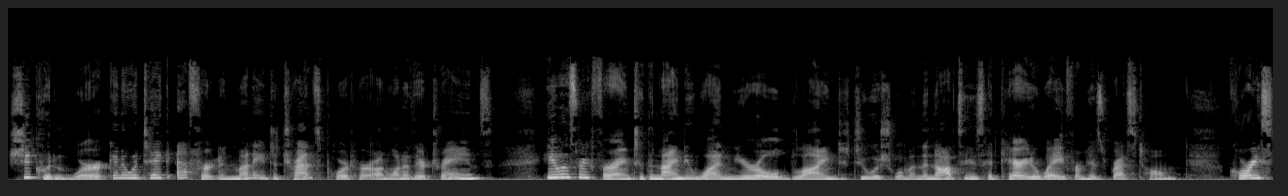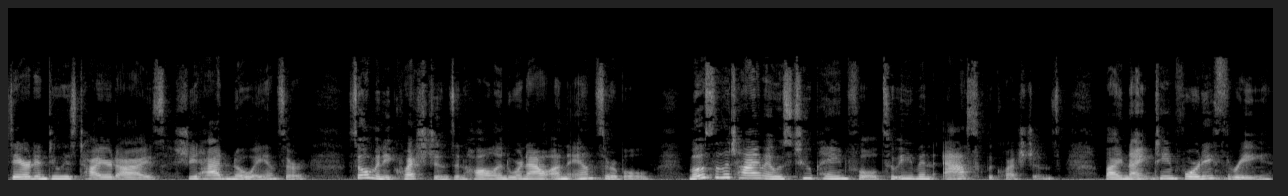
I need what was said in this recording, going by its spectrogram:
She couldn't work, and it would take effort and money to transport her on one of their trains. He was referring to the 91-year-old blind Jewish woman the Nazis had carried away from his rest home. Corrie stared into his tired eyes. She had no answer. So many questions in Holland were now unanswerable. Most of the time it was too painful to even ask the questions. By 1943,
